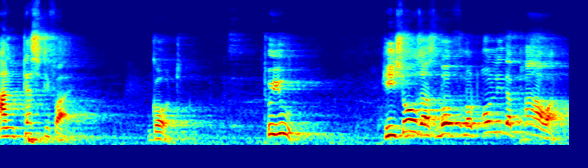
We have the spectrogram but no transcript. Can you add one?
and testify God to you. He shows us both not only the power,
